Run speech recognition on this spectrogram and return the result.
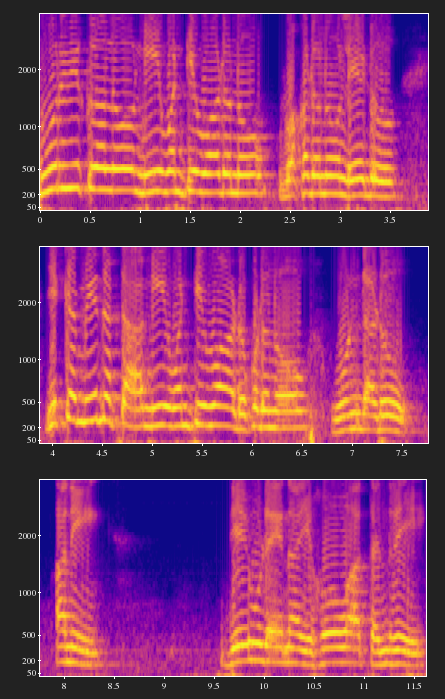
పూర్వీకులలో నీ వంటి వాడును ఒకడును లేడు. ఇక మీదట నీ వంటి వాడొకడును ఉండడు అని దేవుడైన యహోవా తండ్రి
